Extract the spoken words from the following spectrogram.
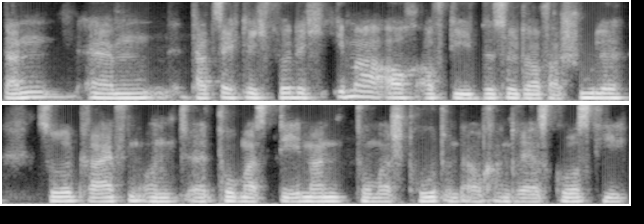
dann ähm, tatsächlich würde ich immer auch auf die Düsseldorfer Schule zurückgreifen und äh, Thomas Demann, Thomas Struth und auch Andreas Kurski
